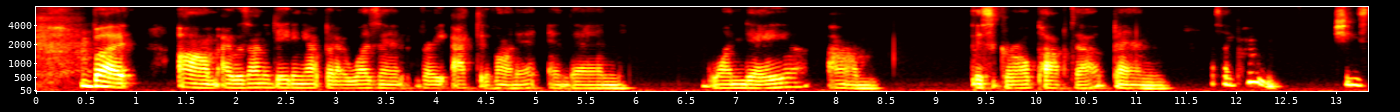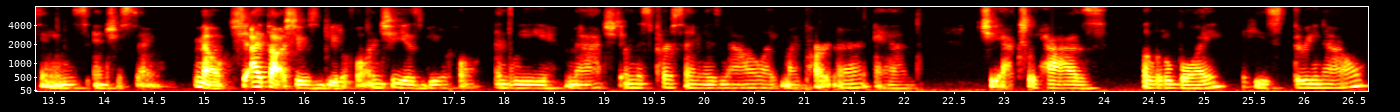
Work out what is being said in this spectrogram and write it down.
but um, I was on a dating app, but I wasn't very active on it. And then one day, um, this girl popped up and I was like, hmm, she seems interesting. No, she, I thought she was beautiful, and she is beautiful. And we matched, and this person is now like my partner, and she actually has a little boy. He's three now.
